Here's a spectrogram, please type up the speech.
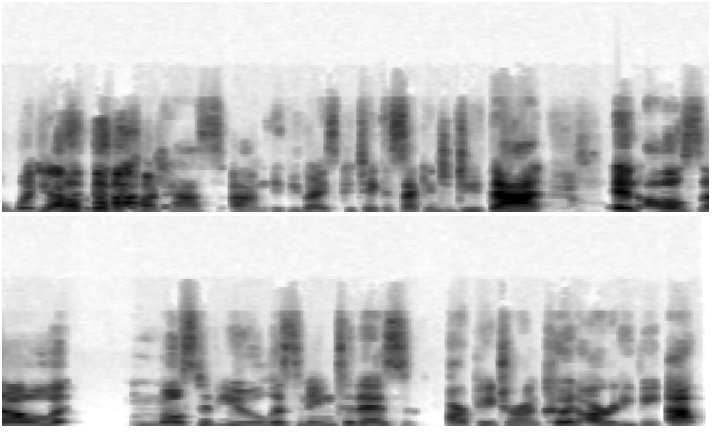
what you yeah. love about the podcast um if you guys could take a second to do that. And also most of you listening to this our patreon could already be up.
